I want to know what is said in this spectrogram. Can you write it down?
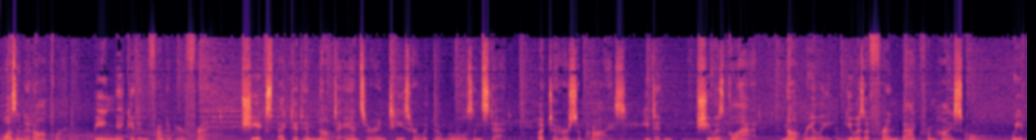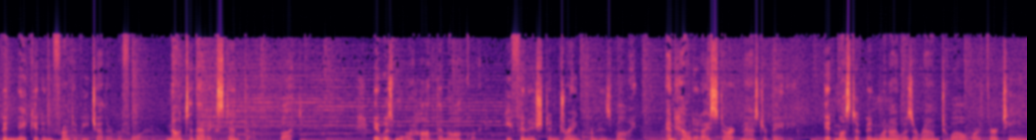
Wasn't it awkward, being naked in front of your friend? She expected him not to answer and tease her with the rules instead. But to her surprise, he didn't. She was glad. Not really, he was a friend back from high school. We've been naked in front of each other before. Not to that extent, though, but. It was more hot than awkward. He finished and drank from his vine. And how did I start masturbating? It must have been when I was around 12 or 13.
